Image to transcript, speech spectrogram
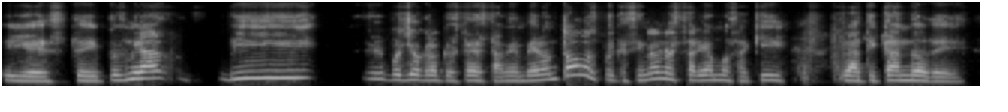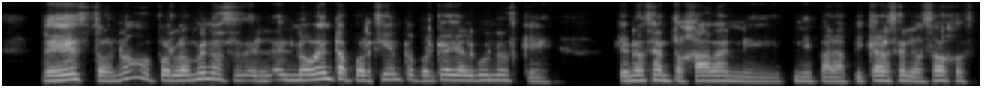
Y este, pues mira, vi, pues yo creo que ustedes también vieron todos, porque si no, no estaríamos aquí platicando de, de esto, ¿no? O por lo menos el, el 90%, porque hay algunos que, que no se antojaban ni, ni para picarse los ojos.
